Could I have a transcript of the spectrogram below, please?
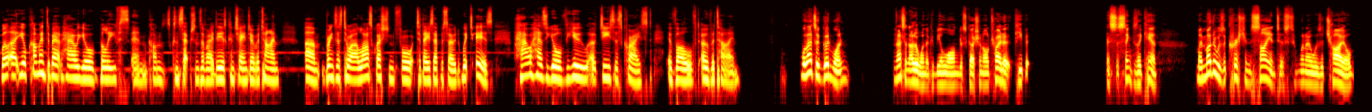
Well, uh, your comment about how your beliefs and con- conceptions of ideas can change over time um, brings us to our last question for today's episode, which is How has your view of Jesus Christ evolved over time? Well, that's a good one. that's another one that could be a long discussion. I'll try to keep it as succinct as I can. My mother was a Christian scientist when I was a child,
